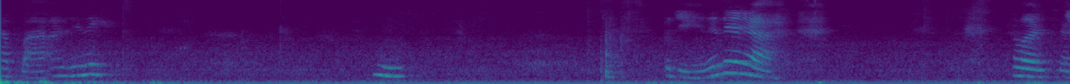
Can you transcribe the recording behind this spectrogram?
Apaan ini? Hmm. Seperti ini deh ya. Coba kita.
